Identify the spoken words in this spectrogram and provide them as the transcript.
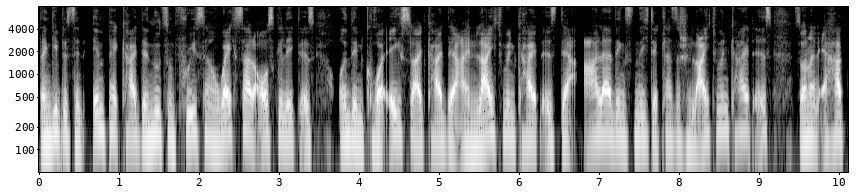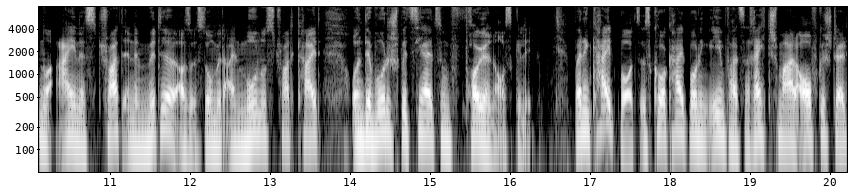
Dann gibt es den Impact Kite, der nur zum Freestyle und Wakestyle ausgelegt ist und den Core X-Lite Kite, der ein Leichtwind Kite ist, der allerdings nicht der klassische Leichtwind Kite ist, sondern er hat nur eine Strut in der Mitte, also ist somit ein Mono Strut Kite und der wurde speziell zum Foilen ausgelegt. Bei den Kiteboards ist Core Kiteboarding ebenfalls recht schmal aufgestellt.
